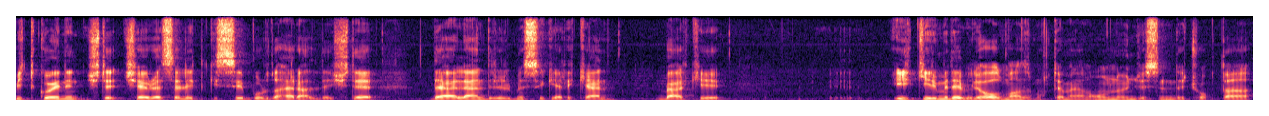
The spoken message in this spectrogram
Bitcoin'in işte çevresel etkisi burada herhalde işte değerlendirilmesi gereken belki ilk 20'de bile olmaz muhtemelen. Onun öncesinde çok daha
